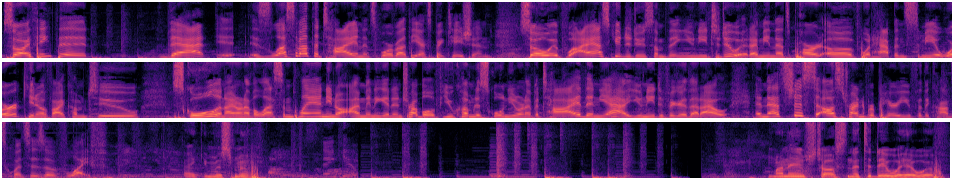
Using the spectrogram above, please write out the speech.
So I think that that is less about the tie and it's more about the expectation. So if I ask you to do something, you need to do it. I mean, that's part of what happens to me at work. You know, if I come to school and I don't have a lesson plan, you know, I'm going to get in trouble. If you come to school and you don't have a tie, then yeah, you need to figure that out. And that's just us trying to prepare you for the consequences of life. Thank you, Ms. Smith. My name's Charleston, and today we're here with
